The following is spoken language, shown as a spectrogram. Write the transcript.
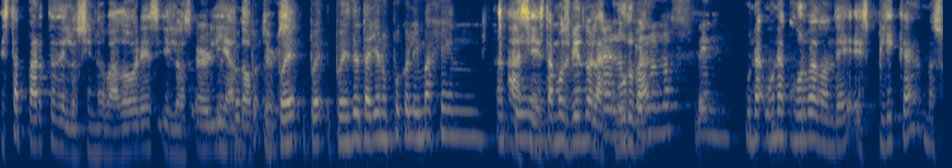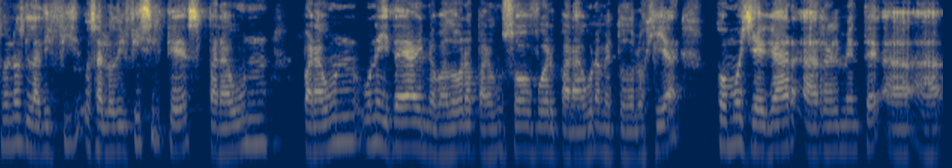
esta parte de los innovadores y los early ¿Pu- pu- adopters. ¿Puedes, puedes- puedes detallar un poco la imagen? antes Así, de- estamos viendo la curva, no nos ven. una, una curva donde explica más o menos la difí- o sea, lo difícil que es para un para una idea innovadora, para un software, para una metodología, cómo llegar a realmente a,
